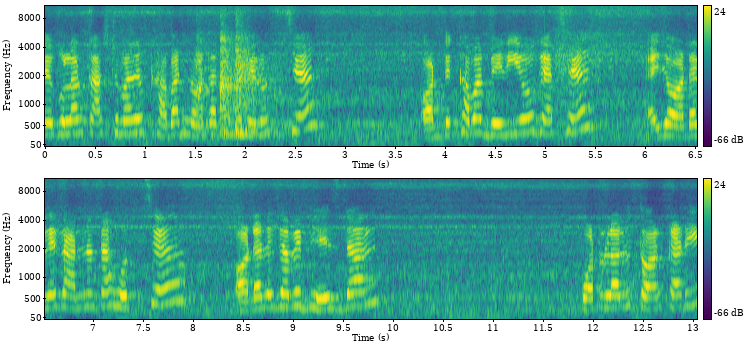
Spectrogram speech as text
রেগুলার কাস্টমারের খাবার নটা থেকে বেরোচ্ছে। অর্ধেক খাবার বেরিয়েও গেছে। এই যে অর্ডারের রান্নাটা হচ্ছে অর্ডারে যাবে ভেজ ডাল, পটল আলুর তরকারি।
